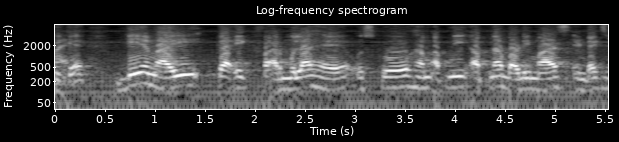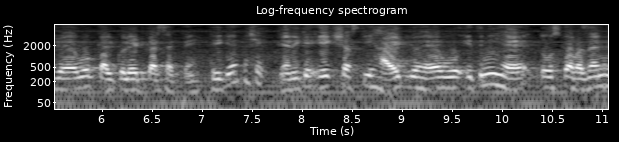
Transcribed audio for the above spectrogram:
ٹھیک ہے؟ بی ایم آئی کا ایک فارمولا ہے اس کو ہم اپنی اپنا باڈی ماس انڈیکس جو ہے وہ کیلکولیٹ کر سکتے ہیں۔ ٹھیک ہے؟ یعنی کہ ایک شخص کی ہائٹ جو ہے وہ اتنی ہے تو اس کا وزن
